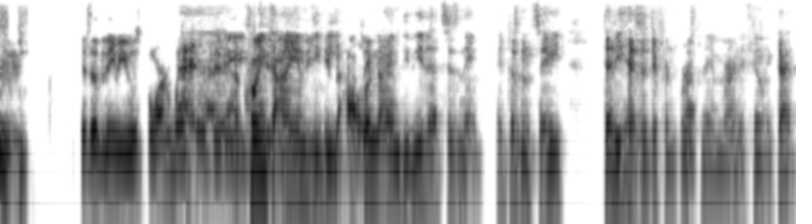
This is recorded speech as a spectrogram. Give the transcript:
Hmm. he, Is that the name he was born with, or did he? according to he, when he came IMDb, to according to IMDb, that's his name. It doesn't say that he has a different birth name or anything like that.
